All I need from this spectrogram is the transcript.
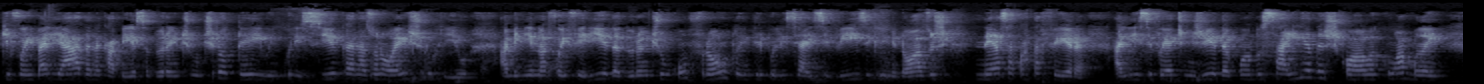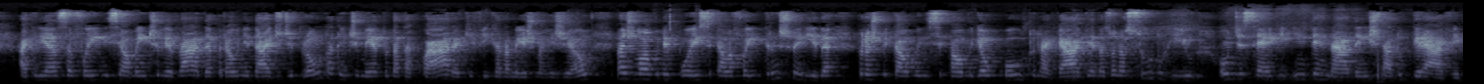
que foi baleada na cabeça durante um tiroteio em Curicica, na zona oeste do Rio. A menina foi ferida durante um confronto entre policiais civis e criminosos nessa quarta-feira. Alice foi atingida quando saía da escola com a mãe. A criança foi inicialmente levada para a unidade de pronto atendimento da Taquara, que fica na mesma região, mas logo depois ela foi transferida para o Hospital Municipal Miguel Couto, na Gávea, na zona sul do Rio, onde segue internada em estado grave.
